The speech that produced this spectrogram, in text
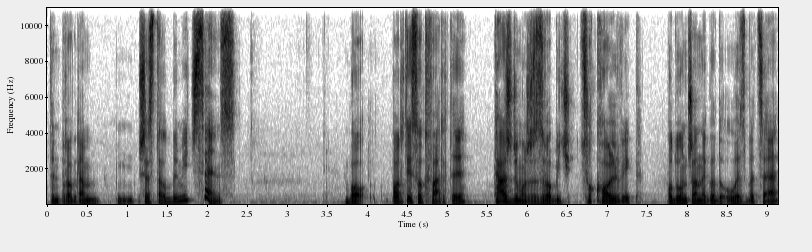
ten program przestałby mieć sens. Bo port jest otwarty, każdy może zrobić cokolwiek podłączanego do USB-C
